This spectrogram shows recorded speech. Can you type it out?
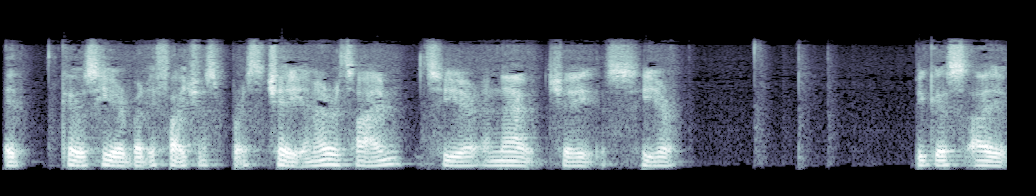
it goes here but if I just press J another time it's here and now J is here because I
